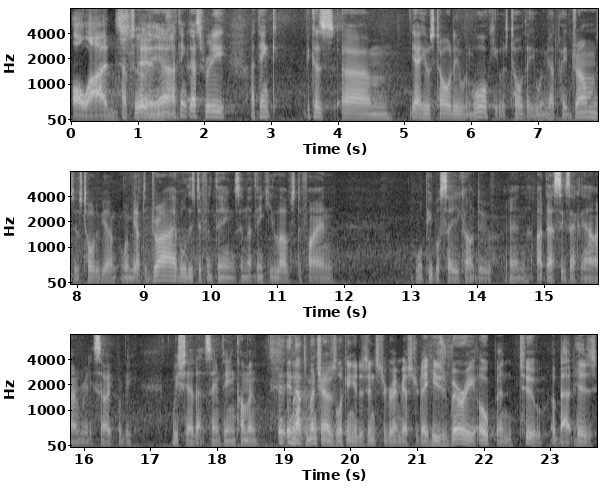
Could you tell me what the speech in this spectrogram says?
all odds. Absolutely, yeah. I think that's really. I think because um, yeah, he was told he wouldn't walk. He was told that he wouldn't be able to play drums. He was told he wouldn't be able to drive. All these different things, and I think he loves to find what people say you can't do, and I, that's exactly how I am really. So probably we share that same thing in common. And, but, not to mention, I was looking at his Instagram yesterday. He's very open too about his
